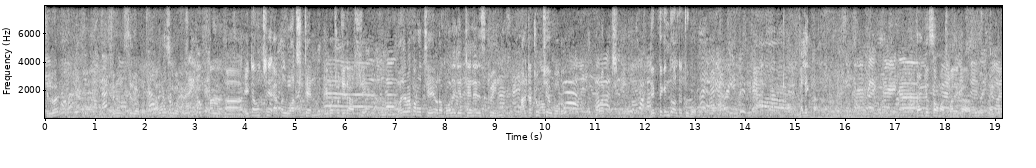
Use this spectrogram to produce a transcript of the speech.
সিলভার যেমন সিলভার পছন্দ। আমারও সিলভার পছন্দ। আর এটা হচ্ছে অ্যাপেল ওয়াচ টেন এই বছর যেটা আসছে মজার ব্যাপার হচ্ছে ওরা বলে যে টেনের স্ক্রিন আলট্রা টুর চেয়েও বড় বাট দেখতে কিন্তু আলট্রা টু বড়। Malika. Thank you so much, Malika. Thank you.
